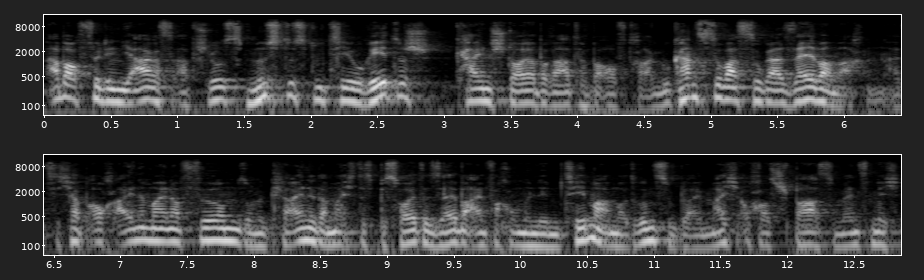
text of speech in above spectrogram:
aber auch für den Jahresabschluss müsstest du theoretisch keinen Steuerberater beauftragen. Du kannst sowas sogar selber machen. Also ich habe auch eine meiner Firmen, so eine kleine, da mache ich das bis heute selber einfach, um in dem Thema immer drin zu bleiben. Mache ich auch aus Spaß. Und wenn es mich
